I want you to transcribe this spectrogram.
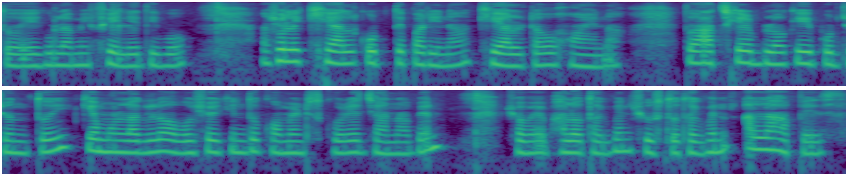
তো এগুলো আমি ফেলে দিব। আসলে খেয়াল করতে পারি না, খেয়ালটাও হয় না। তো আজকের ব্লগ এই পর্যন্তই। কেমন লাগল অবশ্যই কিন্তু কমেন্টস করে জানাবেন। সবাই ভালো থাকবেন, সুস্থ থাকবেন। আল্লাহ হাফেজ।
